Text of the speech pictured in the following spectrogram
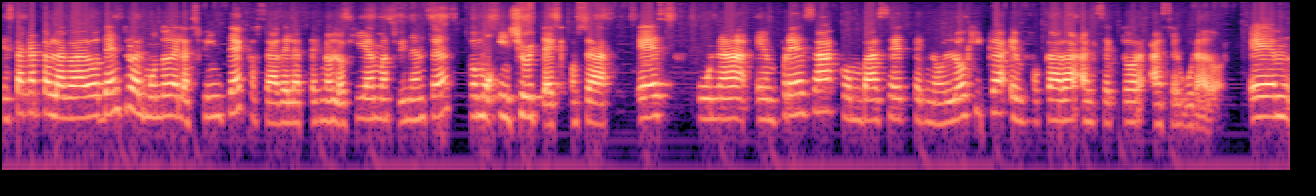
está catalogado dentro del mundo de las fintech, o sea, de la tecnología más finanzas, como insurtech, o sea, es una empresa con base tecnológica enfocada al sector asegurador. Em,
